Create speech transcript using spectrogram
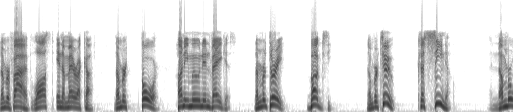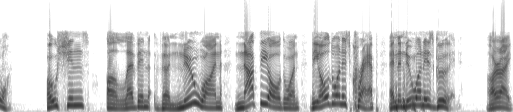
Number five, Lost in America. Number four, Honeymoon in Vegas. Number three, Bugsy. Number two, Casino. And number one, Ocean's 11, the new one, not the old one. The old one is crap, and the new one is good. All right,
